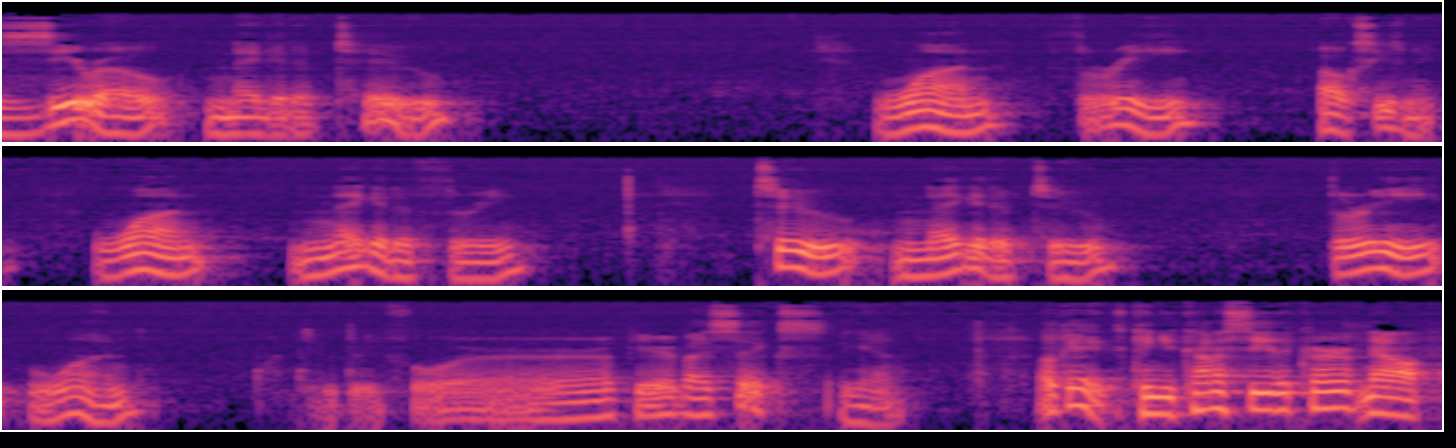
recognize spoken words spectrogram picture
0, negative 2. 1, 3. Oh, excuse me. 1, negative 3. 2, negative 2. 3, 1. 1, 2, 3, 4. Up here by 6 again. Okay, can you kind of see the curve? Now,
